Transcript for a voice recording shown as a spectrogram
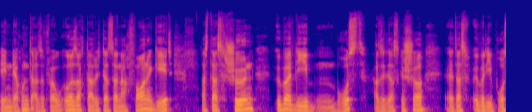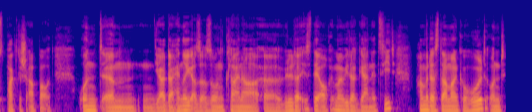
den der Hund also verursacht, dadurch, dass er nach vorne geht, dass das schön über die hm, Brust, also das Geschirr, äh, das über die Brust praktisch abbaut. Und ähm, ja, da Henry also so ein kleiner äh, Wilder ist, der auch immer wieder gerne zieht, haben wir das da mal geholt und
